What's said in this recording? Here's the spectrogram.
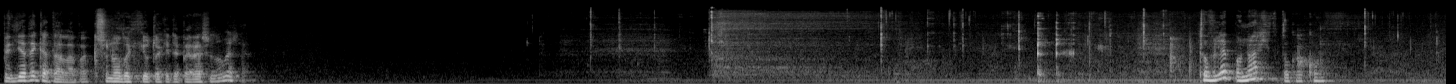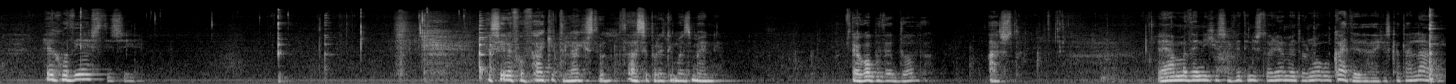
Παιδιά δεν κατάλαβα. Ξενοδοχείο το έχετε περάσει εδώ μέσα; Το βλέπω να έρχεται το κακό. Έχω διέστηση. Εσύ ρε φοφάκι τουλάχιστον θα είσαι προετοιμασμένη. Εγώ που δεν το είδα, άστο. Ε, άμα δεν είχες αυτή την ιστορία με τον όγκο, κάτι δεν θα έχεις καταλάβει.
